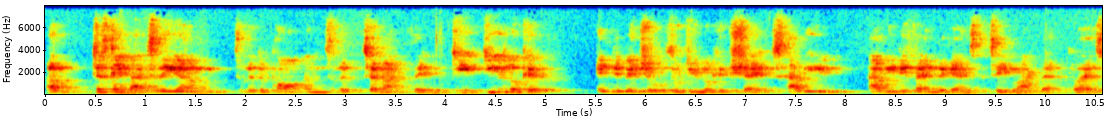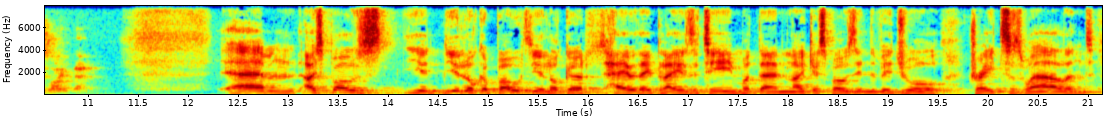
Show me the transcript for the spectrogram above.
Um, just going back to the um, to the Dupont and to the Ntamack thing. Do you do you look at individuals or do you look at shapes? How do you how do you defend against a team like that, players like that? Um, I suppose you you look at both. You look at how they play as a team, but then like I suppose individual traits as well, and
